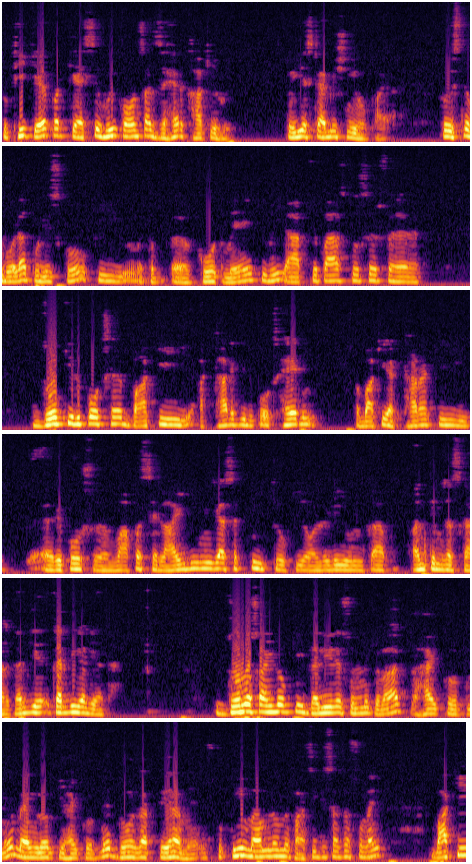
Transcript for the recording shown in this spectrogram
तो ठीक है, पर कैसे हुई, कौन सा जहर खा के हुई? तो ये स्टैब्लिश नहीं हो पाया। तो इसने बोला पुलिस को कि मतलब कोर्ट में कि भाई आपके पास तो सिर्फ़ दो की रिपोर्ट्स है, बाकी अट्ठारह की रिपोर्ट्स है नहीं। और बाकी अट्ठारह की रिपोर्ट्स वापस से लाई भी नहीं जा सकती, क्योंकि ऑलरेडी उनका अंतिम संस्कार कर दिया कर दिया गया था। दोनों साइडों की दलीलें सुनने के बाद हाई कोर्ट ने, मैंगलोर की हाई कोर्ट ने 2013 में उसको तीन मामलों में फांसी की सजा सुनाई। बाकी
